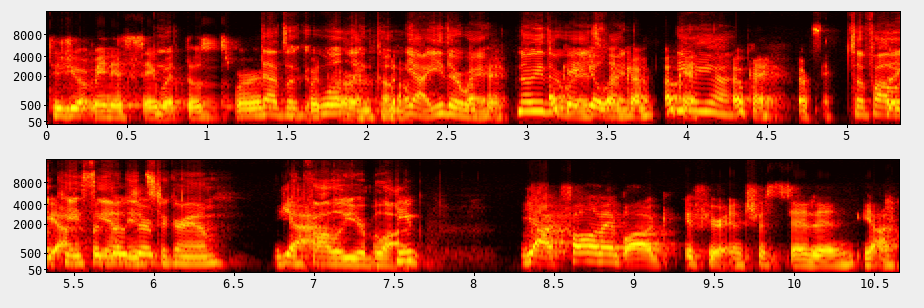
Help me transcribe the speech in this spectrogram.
did you want me to say what those were? That's okay. We'll link them. No? Yeah, either way. Okay. No, either okay, way. You'll link them. Okay. Yeah, yeah. Okay. Okay. So follow so, yeah, Casey on Instagram. Are, yeah. And follow your blog. Yeah, follow my blog if you're interested in yeah,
